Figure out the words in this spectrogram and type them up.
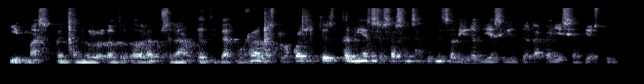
y más pensando en los datos de ahora, pues eran auténticas burradas. Por lo cual tú tenías esa sensación de salir al día siguiente de la calle si hacías tu,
